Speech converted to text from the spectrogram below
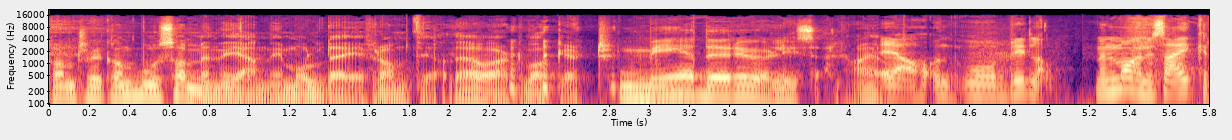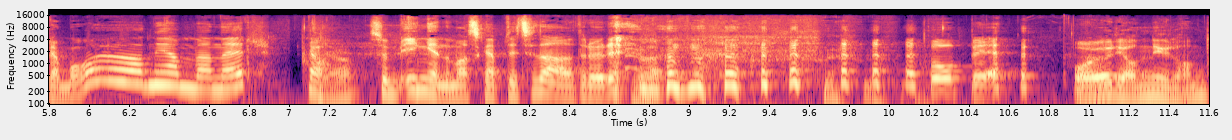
kanskje kan bo sammen igjen i Molde i framtida. Det har vært vakkert. Med det røde lyset. Ja, ja. Ja, og, og brillene. Men Magnus Eikrem òg er en hjemvenner. Ja. Som ingen var skeptisk til, det, tror jeg. Men håper jeg. Og Ørjan Nyland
